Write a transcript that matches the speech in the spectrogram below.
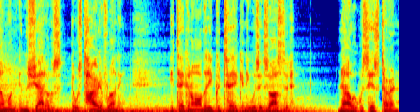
Someone in the shadows that was tired of running. He'd taken all that he could take and he was exhausted. Now it was his turn.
